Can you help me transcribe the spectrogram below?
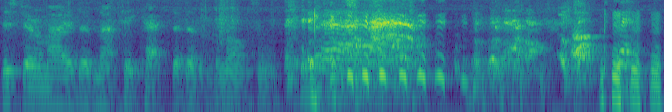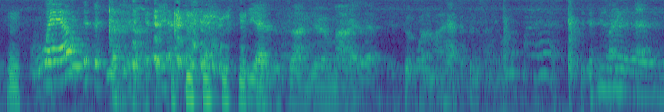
This Jeremiah does not take hats that doesn't belong to him. Oh, He has a son, Jeremiah, that took one of my hats. I couldn't find one of my hats. He likes hats.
